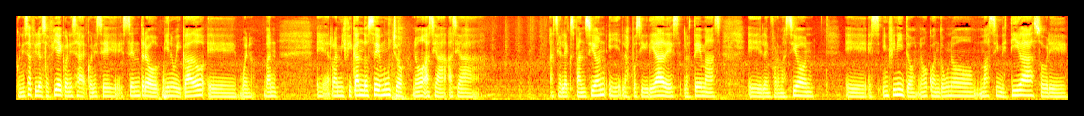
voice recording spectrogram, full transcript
con esa filosofía y con, esa, con ese centro bien ubicado, eh, bueno, van ramificándose mucho, ¿no? Hacia, hacia hacia la expansión y las posibilidades, los temas, eh, la información. Eh, es infinito, ¿no? Cuanto uno más investiga sobre,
